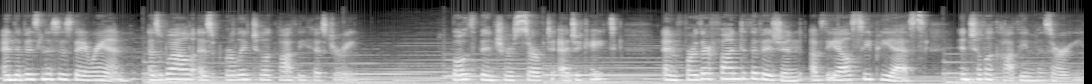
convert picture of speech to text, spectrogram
and the businesses they ran, as well as early Chillicothe history. Both ventures serve to educate and further fund the vision of the LCPS in Chillicothe, Missouri.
